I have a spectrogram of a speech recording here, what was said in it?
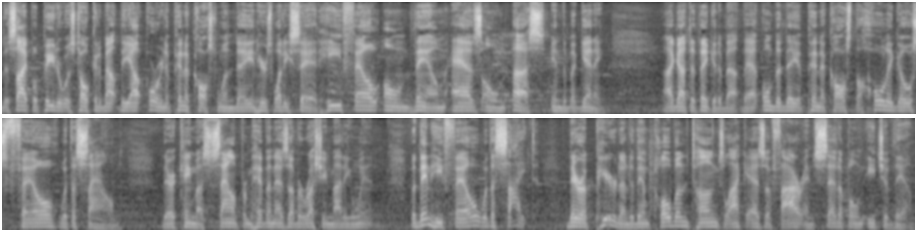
disciple Peter was talking about the outpouring of Pentecost one day, and here's what he said He fell on them as on us in the beginning. I got to thinking about that. On the day of Pentecost, the Holy Ghost fell with a sound. There came a sound from heaven as of a rushing mighty wind. But then he fell with a sight. There appeared unto them cloven tongues like as of fire and set upon each of them.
